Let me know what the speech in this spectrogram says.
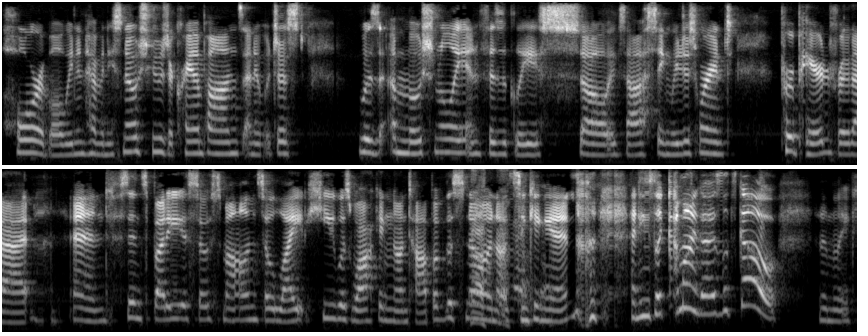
horrible. We didn't have any snowshoes or crampons, and it was just was emotionally and physically so exhausting. We just weren't prepared for that. And since Buddy is so small and so light, he was walking on top of the snow and not sinking in. and he's like, "Come on, guys, let's go!" And I'm like,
